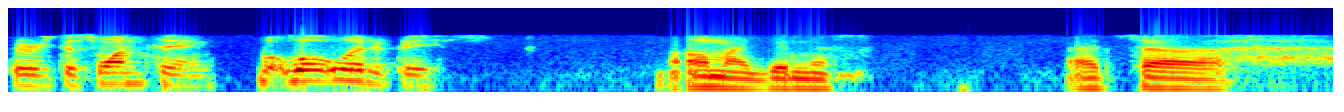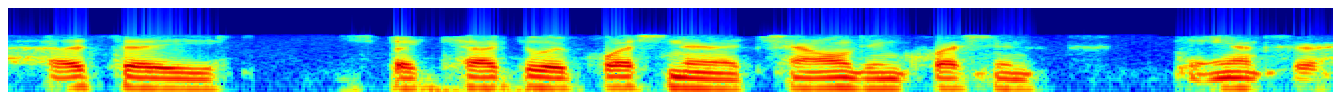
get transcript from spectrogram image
there's this one thing. What what would it be? Oh my goodness, that's uh that's a spectacular question and a challenging question to answer.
